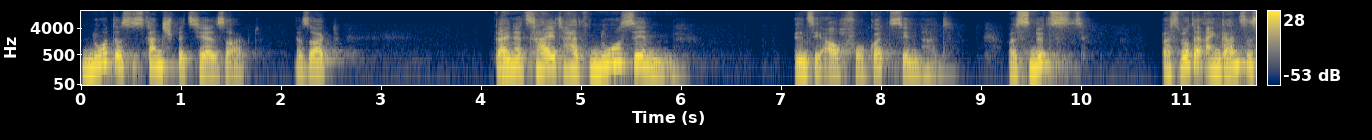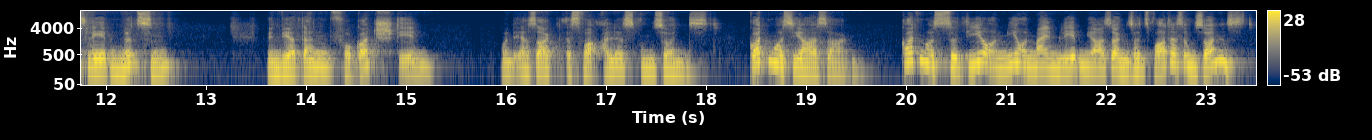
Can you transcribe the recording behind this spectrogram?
Nur, dass es ganz speziell sagt. Er sagt, deine Zeit hat nur Sinn, wenn sie auch vor Gott Sinn hat. Was nützt, was würde ein ganzes Leben nützen, wenn wir dann vor Gott stehen und er sagt, es war alles umsonst? Gott muss Ja sagen. Gott muss zu dir und mir und meinem Leben Ja sagen, sonst war das umsonst.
